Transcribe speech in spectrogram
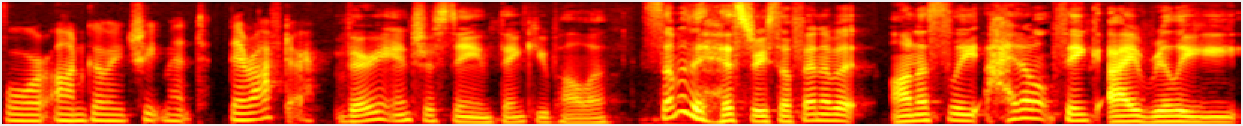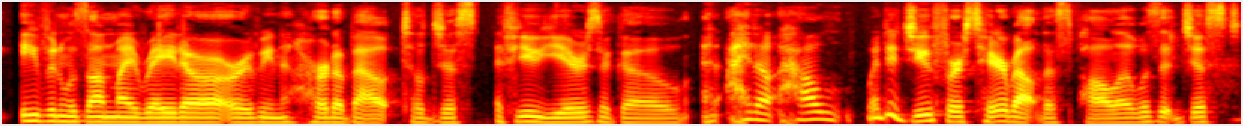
for ongoing treatment thereafter. Very interesting. Thank you, Paula. Some of the history, so Phenibut, honestly, I don't think I really even was on my radar or even heard about till just a few years ago. And I don't, how, when did you first hear about this, Paula? Was it just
